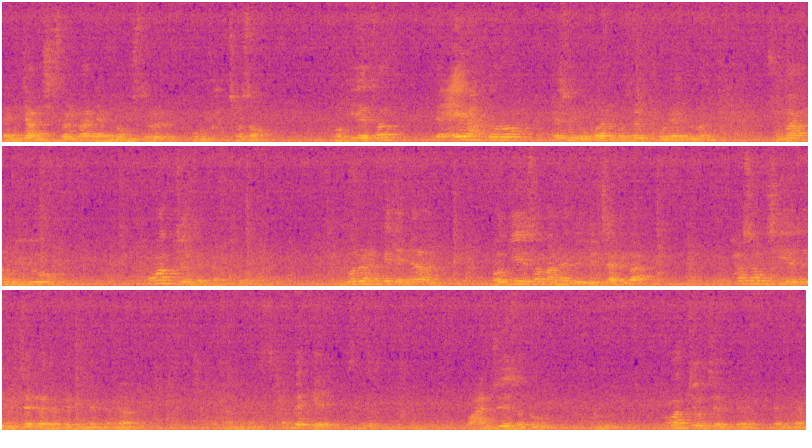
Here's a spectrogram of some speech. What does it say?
냉장 시설과 냉동 시설을 모두 갖춰서 거기에서 매일 학교로 해서 요구하는 것을 보내주는 중앙 물류 통합 지원 센터가 필요해요. 그거를 하게 되면 거기에서만 해도 일자리가 화성시에서 일자리가 몇 개 생겼냐면 한 300개 생겼습니다. 완주에서도 그 통합지원센터 때문에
